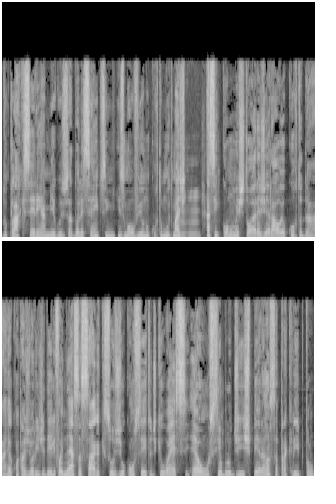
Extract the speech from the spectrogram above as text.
do Clark serem amigos adolescentes em Smallville, não curto muito, mas Uhum. assim, como uma história geral, eu curto da recontagem de origem dele. Foi nessa saga que surgiu o conceito de que o S é um símbolo de esperança para Krypton,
